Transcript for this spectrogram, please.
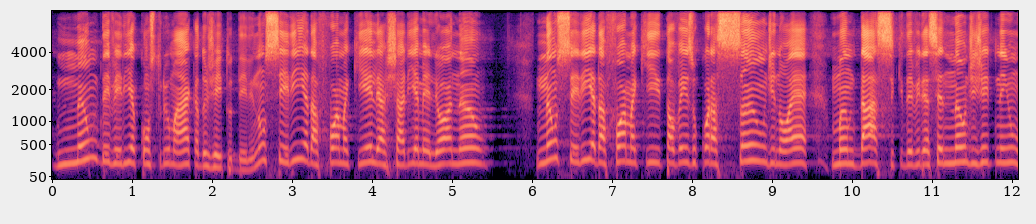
não deveria construir uma arca do jeito dele, não seria da forma que ele acharia melhor, não. Não seria da forma que talvez o coração de Noé mandasse que deveria ser, não, de jeito nenhum.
